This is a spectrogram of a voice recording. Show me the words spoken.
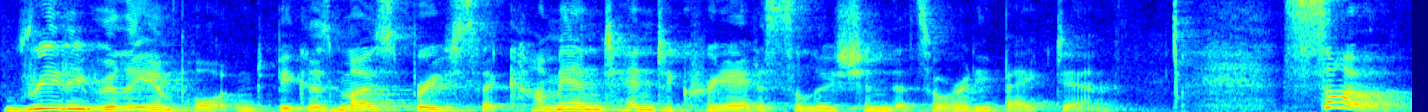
Really, really important because most briefs that come in tend to create a solution that's already baked in. So,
